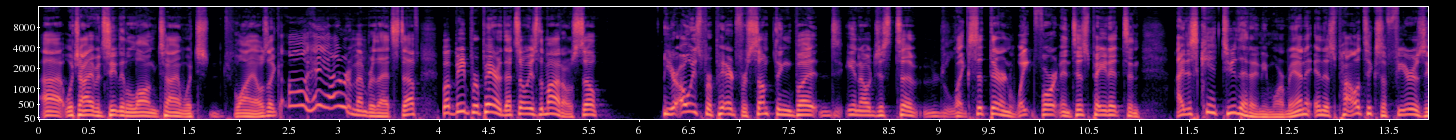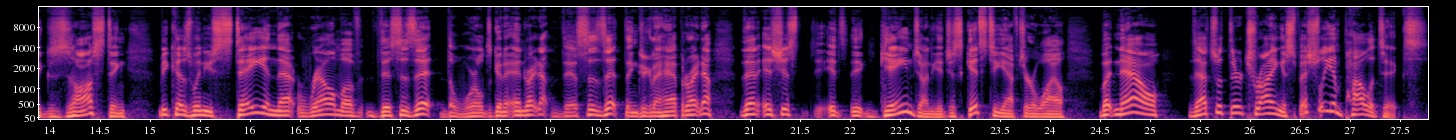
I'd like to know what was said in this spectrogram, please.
uh, which I haven't seen in a long time, which is why I was like, oh hey, I remember that stuff. But be prepared. That's always the motto. So you're always prepared for something, but you know, just to like sit there and wait for it and anticipate it. And I just can't do that anymore, man. And this politics of fear is exhausting because when you stay in that realm of this is it, the world's going to end right now, this is it, things are going to happen right now, then it's just, it's, it gains on you. It just gets to you after a while. But now that's what they're trying, especially in politics.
